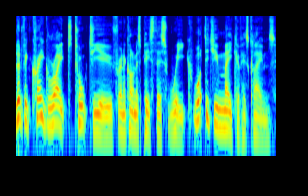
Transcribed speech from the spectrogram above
Ludwig, Craig Wright talked to you for an Economist piece this week. What did you make of his claims?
